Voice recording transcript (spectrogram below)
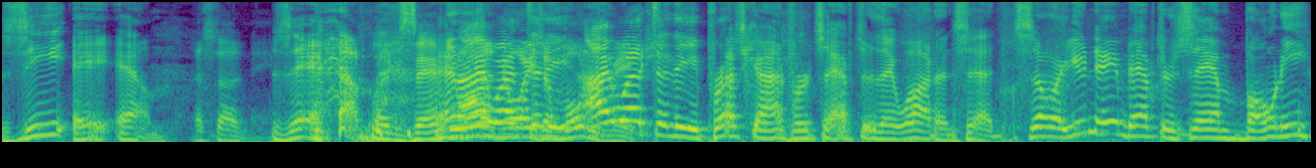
Z A M. That's not a name. Zam. Like Samuel? And I went, to the, I rage. went to the press conference after they won and said, So are you named after Zamboni?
